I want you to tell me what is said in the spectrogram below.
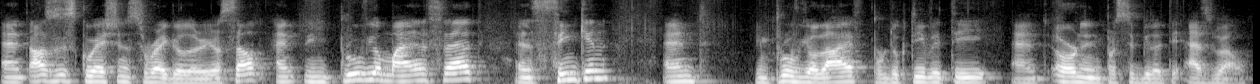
and ask these questions regularly yourself and improve your mindset and thinking and improve your life productivity and earning possibility as well.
